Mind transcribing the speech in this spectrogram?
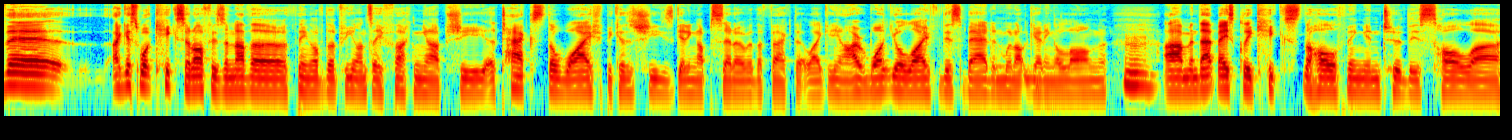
there I guess what kicks it off is another thing of the fiance fucking up. She attacks the wife because she's getting upset over the fact that like, you know, I want your life this bad and we're not getting along. Hmm. Um and that basically kicks the whole thing into this whole uh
